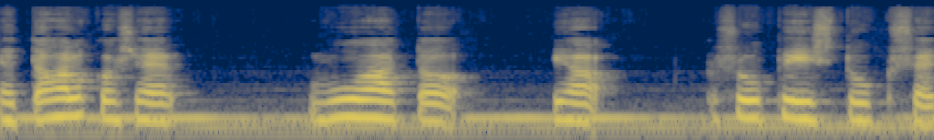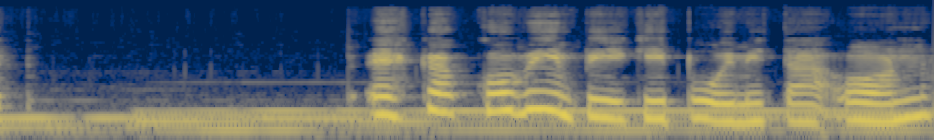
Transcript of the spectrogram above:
Että alkoi se vuoto ja supistukset. Ehkä kovimpia kipui, mitä on.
